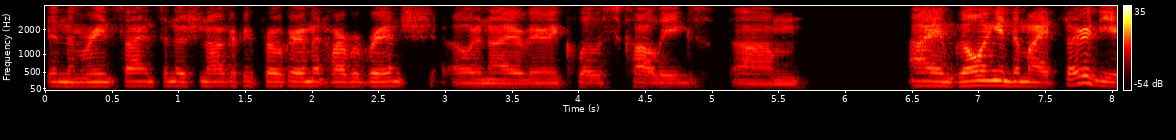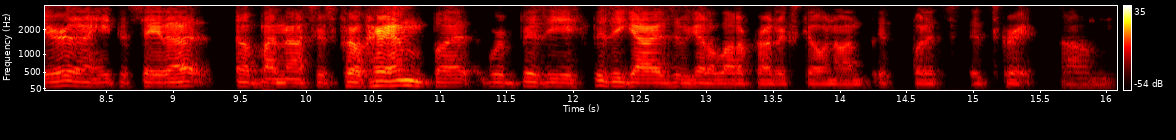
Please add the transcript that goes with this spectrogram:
in the Marine Science and Oceanography program at Harbor Branch. Owen and I are very close colleagues. Um, I am going into my third year, and I hate to say that of my master's program, but we're busy, busy guys. We got a lot of projects going on, but it's it's great. Um,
